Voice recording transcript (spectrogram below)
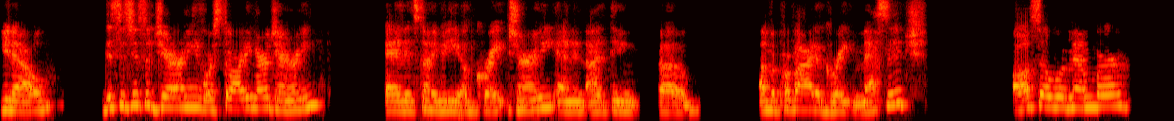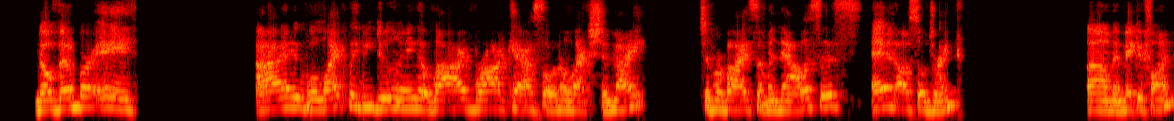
you know, this is just a journey. We're starting our journey and it's going to be a great journey. And I think uh, I'm going to provide a great message. Also, remember November 8th, I will likely be doing a live broadcast on election night to provide some analysis and also drink um, and make it fun.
